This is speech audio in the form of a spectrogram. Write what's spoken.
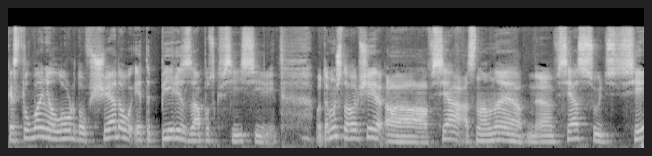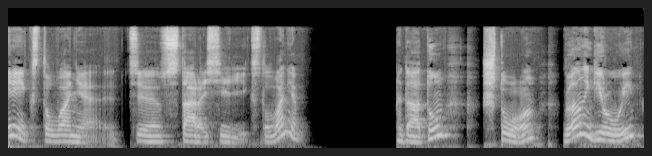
Castlevania Lord of Shadow это перезапуск всей серии. Потому что вообще э, вся основная, э, вся суть серии Castlevania, э, старой серии Castlevania, это о том, что главный герой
